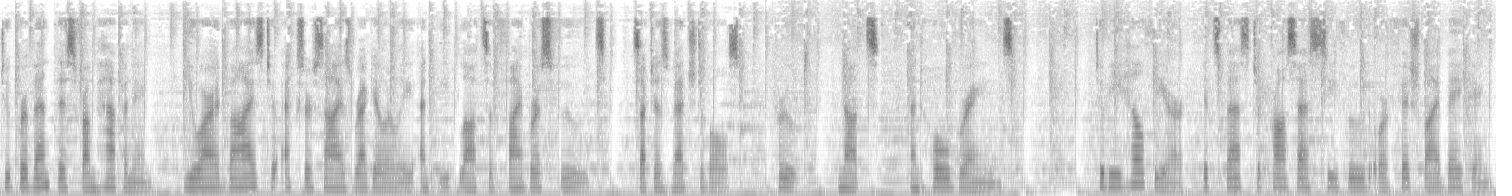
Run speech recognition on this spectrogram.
To prevent this from happening, you are advised to exercise regularly and eat lots of fibrous foods, such as vegetables, fruit, nuts, and whole grains. To be healthier, it's best to process seafood or fish by baking,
